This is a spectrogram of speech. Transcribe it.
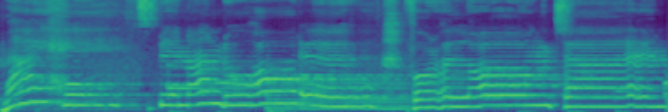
My head's been underwater for a long time.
